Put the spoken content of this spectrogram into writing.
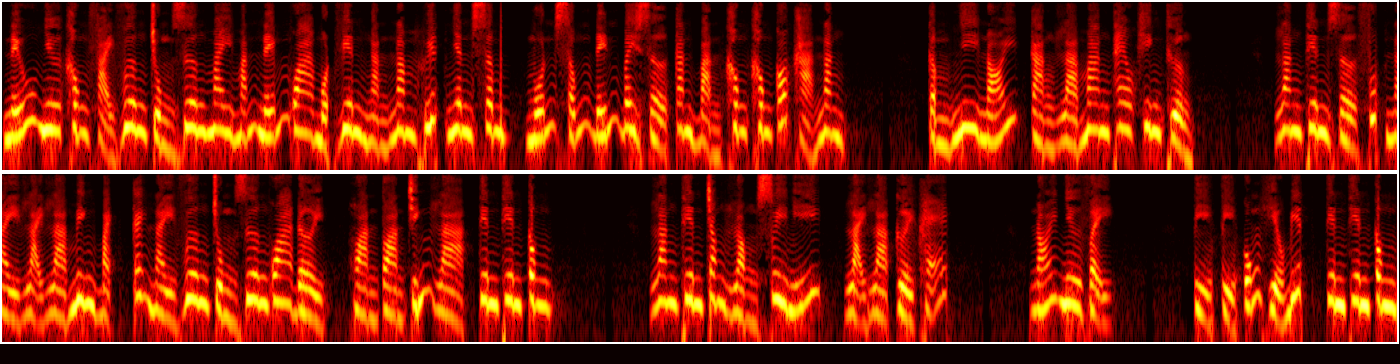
Nếu như không phải Vương Trùng Dương may mắn nếm qua một viên ngàn năm huyết nhân sâm, muốn sống đến bây giờ căn bản không không có khả năng. Cầm nhi nói càng là mang theo khinh thường. Lăng thiên giờ phút này lại là minh bạch cách này Vương Trùng Dương qua đời, hoàn toàn chính là tiên thiên công. Lăng thiên trong lòng suy nghĩ, lại là cười khẽ. Nói như vậy, tỷ tỷ cũng hiểu biết tiên thiên công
